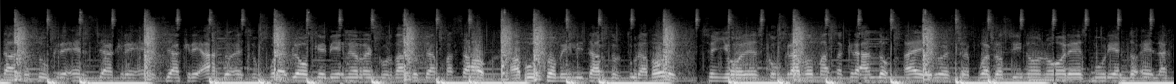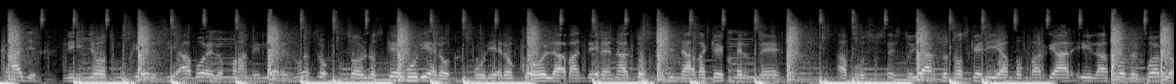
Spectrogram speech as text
Dando su creencia, creencia Creando. Es un pueblo que viene recordando que han pasado Abuso militar, torturadores Señores con grados masacrando a héroes de pueblos sin honores Muriendo en la calle. Niños, mujeres y abuelos Familiares nuestros son los que murieron. Murieron con la bandera en alto Sin nada que perder Abusos estoy harto, nos querían bombardear y las voz del pueblo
